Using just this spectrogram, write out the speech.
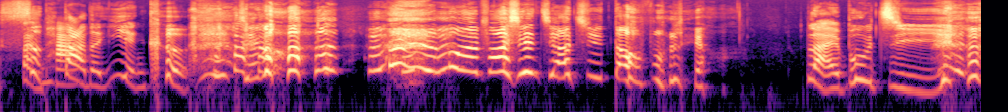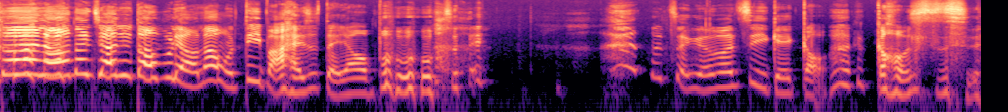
盛大的宴客，结果 后来发现家具到不了，来不及，对，然后那家具到不了，那我地板还是得要补，所以。我 整个把自己给搞 搞死，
